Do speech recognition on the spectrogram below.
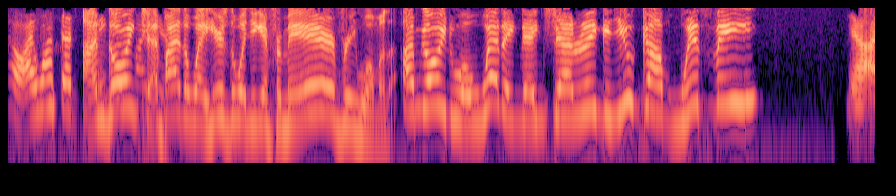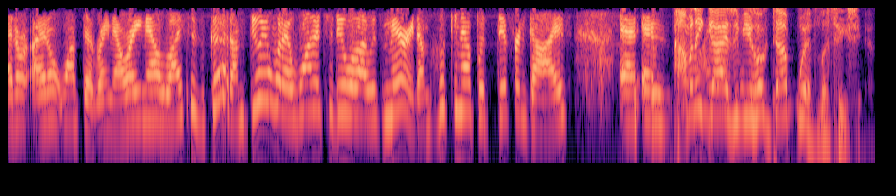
No, I want that. I'm going to, by the way, here's the one you get from every woman. I'm going to a wedding next Saturday. Can you come with me? Yeah, I don't. I don't want that right now. Right now, life is good. I'm doing what I wanted to do while I was married. I'm hooking up with different guys, and and How many guys have you hooked up with, Leticia?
